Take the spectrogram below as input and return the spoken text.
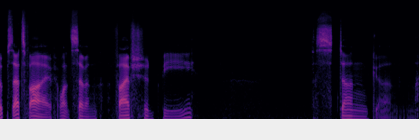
Oops, that's five. I wanted seven. Five should be the stun gun.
